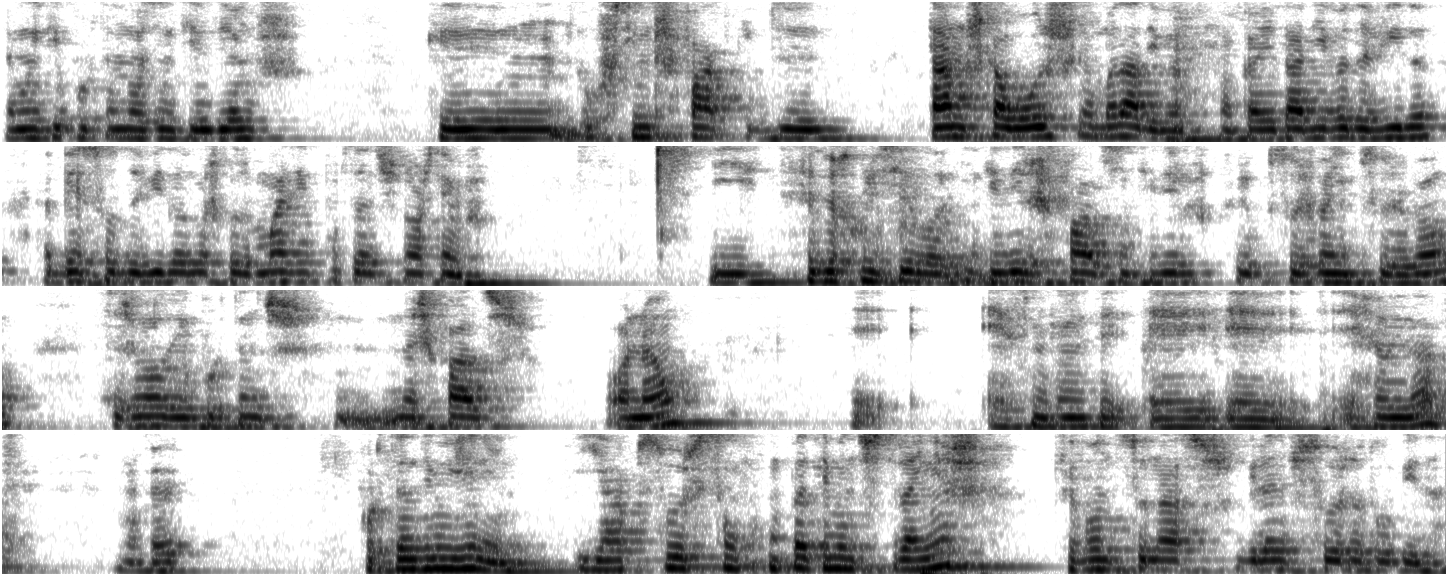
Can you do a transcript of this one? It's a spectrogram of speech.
É muito importante nós entendermos que hum, o simples facto de estarmos cá hoje é uma dádiva, ok? A dádiva da vida, a benção da vida é uma das coisas mais importantes que nós temos. E saber reconhecê-la, entender as fases, entender que pessoas vêm e pessoas vão, sejam elas importantes nas fases ou não, é, é simplesmente é, é, é realidade, ok? Portanto, imaginem, e há pessoas que são completamente estranhas que vão te tornar-se grandes pessoas na tua vida,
